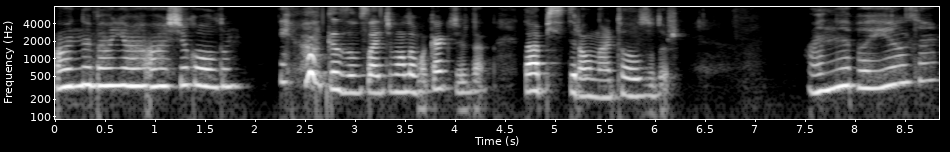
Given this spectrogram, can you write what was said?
anne ben ya aşık oldum. Kızım saçmalama kalk şuradan. Daha pistir onlar tozludur. Anne bayıldım.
